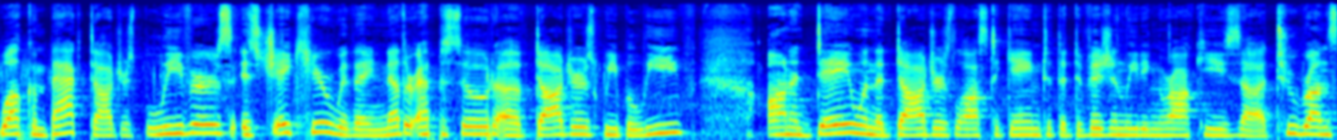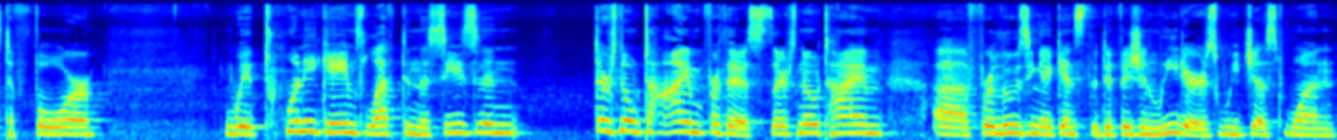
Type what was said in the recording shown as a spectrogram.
Welcome back, Dodgers believers. It's Jake here with another episode of Dodgers We Believe. On a day when the Dodgers lost a game to the division leading Rockies, uh, two runs to four, with 20 games left in the season, there's no time for this. There's no time uh, for losing against the division leaders. We just won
